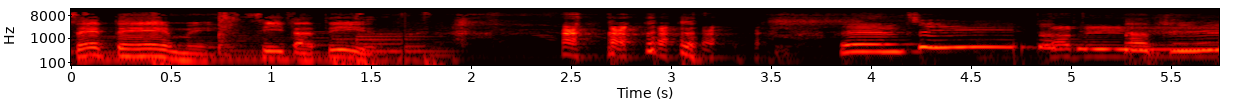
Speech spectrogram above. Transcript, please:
CTM, Citatir. El Citatir.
